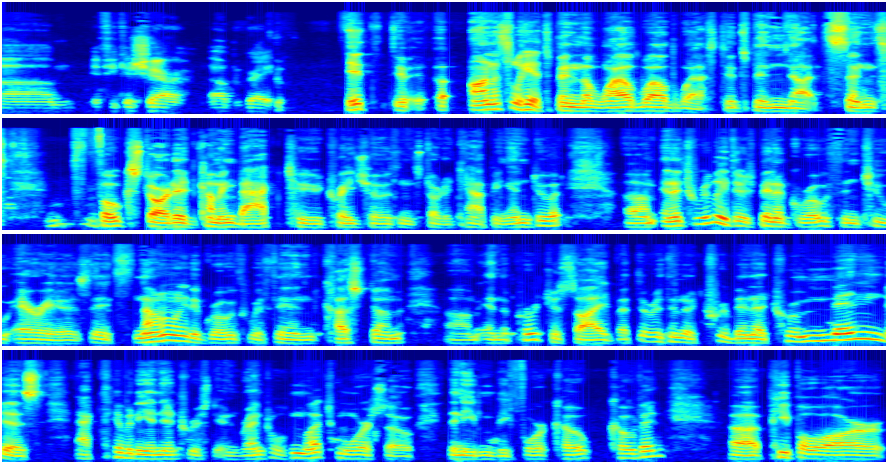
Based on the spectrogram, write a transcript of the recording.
Um, if you could share, that would be great. It, it, uh, honestly, it's been the wild, wild west. It's been nuts since folks started coming back to trade shows and started tapping into it. Um, and it's really there's been a growth in two areas. It's not only the growth within custom um, and the purchase side, but there has been a, been a tremendous activity and interest in rentals, much more so than even before COVID. Uh, people are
